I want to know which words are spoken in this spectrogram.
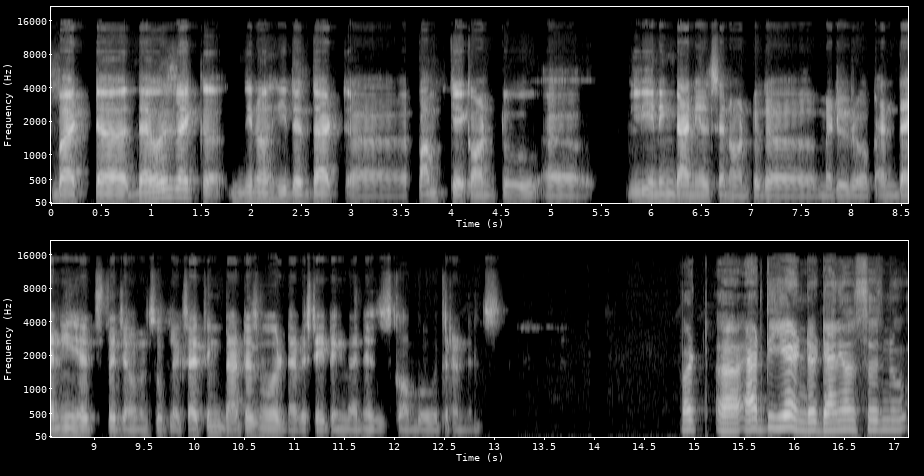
But uh, there was like, uh, you know, he did that uh, pump kick onto uh, leaning Danielson onto the middle rope, and then he hits the German suplex. I think that is more devastating than his combo with Reynolds. But uh, at the end, Danielson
